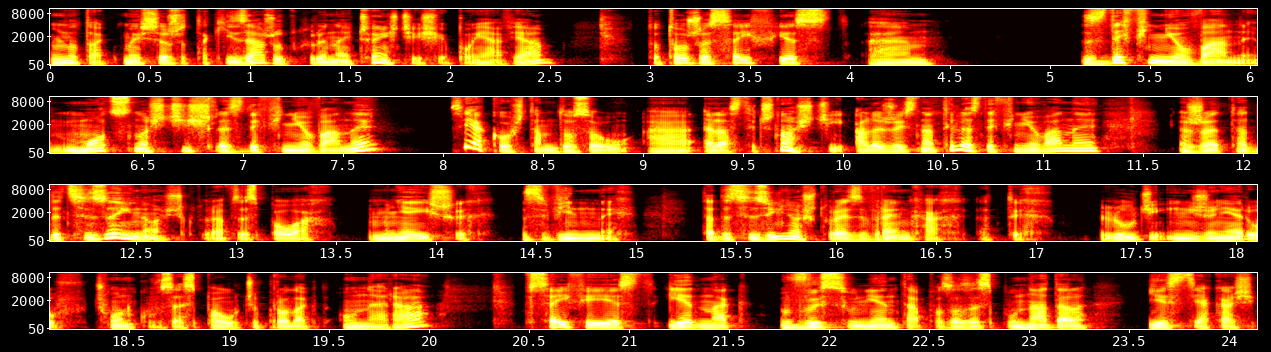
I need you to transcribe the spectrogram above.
No tak, myślę, że taki zarzut, który najczęściej się pojawia, to to, że safe jest em, zdefiniowany, mocno ściśle zdefiniowany, z jakąś tam dozą e, elastyczności, ale że jest na tyle zdefiniowany, że ta decyzyjność, która w zespołach mniejszych, zwinnych, ta decyzyjność, która jest w rękach tych ludzi, inżynierów, członków zespołu czy product ownera, w sejfie jest jednak wysunięta poza zespół, nadal jest jakaś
